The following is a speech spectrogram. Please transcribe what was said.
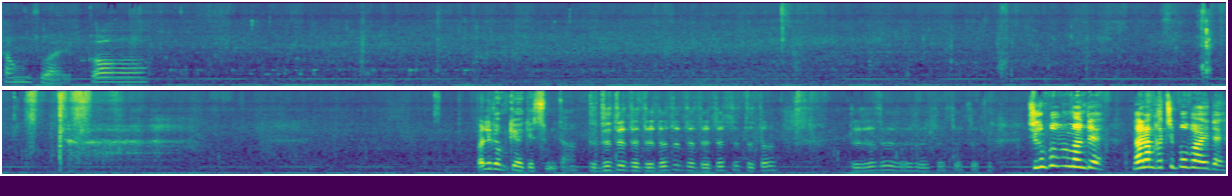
청소할 거. 빨리 감기 하겠습니다. 지금 뽑으면 안 돼. 나랑 같이 뽑아야 돼.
